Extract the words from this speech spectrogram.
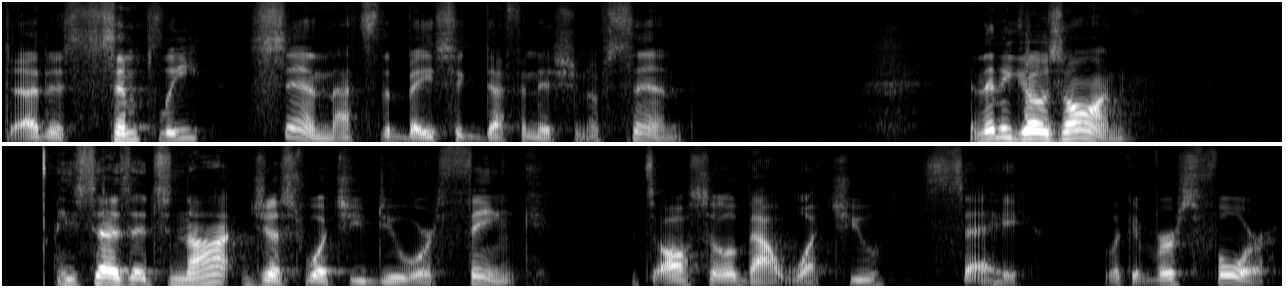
that is simply sin. That's the basic definition of sin. And then he goes on. He says it's not just what you do or think, it's also about what you say. Look at verse 4.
